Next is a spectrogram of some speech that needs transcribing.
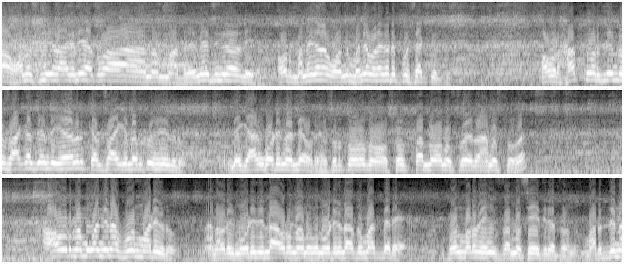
ಆ ಹೊಲಸು ನೀರಾಗಲಿ ಅಥವಾ ನಮ್ಮ ಡ್ರೈನೇಜ್ ನೀರಾಗಲಿ ಅವ್ರ ಮನೆಗಳ ಮನೆ ಒಳಗಡೆ ಪುಷ್ ಆಗ್ತಿತ್ತು. ಅವ್ರು ಹತ್ತು ವರ್ಷದಿಂದ ಸಾಕಷ್ಟು ಜನ ಹೇಳಿದ್ರೆ ಕೆಲಸ ಆಗಿಲ್ಲ ಅಂತ ಹೇಳಿದರು. ಇಲ್ಲೇ ಗ್ಯಾಂಗ್ ಬಾಡಿನಲ್ಲಿ ಅವ್ರು. ಹೆಸರು ತೋಳೋದು ಸೂಕ್ತ ಅಲ್ಲೋ ಅನ್ನಿಸ್ತದೆ ಅನ್ನಿಸ್ತದೆ. ಅವ್ರು ನಮ್ಗೆ ಒಂದಿನ ಫೋನ್ ಮಾಡಿದರು. ನಾನು ಅವ್ರಿಗೆ ನೋಡಿದಿಲ್ಲ, ಅವರು ನನಗೂ ನೋಡಿದಿಲ್ಲ, ಅದು ಮತ್ತೆ ಬೇರೆ. ಫೋನ್ ಮಾಡೋದು ಹೆಂಗೆ ಸಮಸ್ಯೆ ಐತ್ರಿ ಅಂತ ಮರುದಿನ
